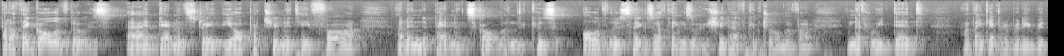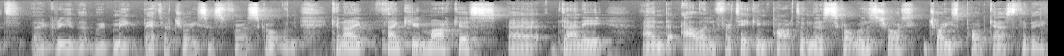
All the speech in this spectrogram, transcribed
But I think all of those uh, demonstrate the opportunity for an independent Scotland because all of those things are things that we should have control over. And if we did, I think everybody would agree that we'd make better choices for Scotland. Can I thank you, Marcus, uh, Danny, and Alan for taking part in this Scotland's Choice, Choice podcast today.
